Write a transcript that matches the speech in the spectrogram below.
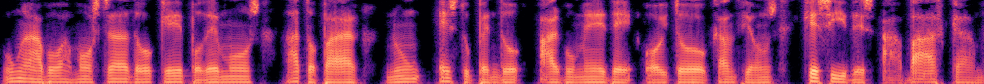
unha boa mostra do que podemos atopar nun estupendo álbume de oito cancións que sides a Badcamp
